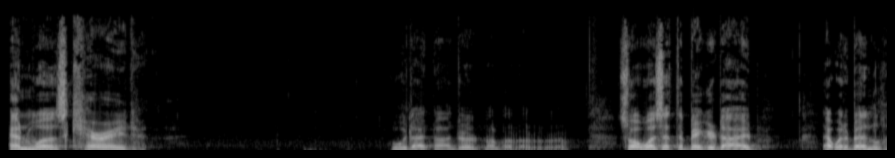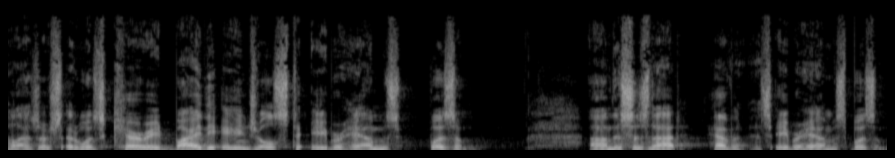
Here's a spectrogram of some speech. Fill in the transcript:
and was carried. Who died? So it was that the beggar died, that would have been Lazarus, and was carried by the angels to Abraham's bosom. Um, this is not heaven, it's Abraham's bosom.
